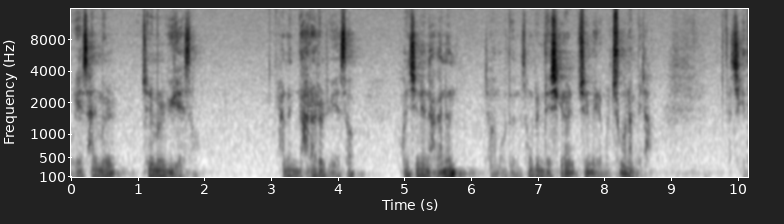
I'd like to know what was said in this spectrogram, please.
우리의 삶을 주님을 위해서 하는 나라를 위해서 헌신해 나가는 저와 모든 성도님 되시기를 주님의 이름으로 축원합니다. 같이 기도하겠습니다.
